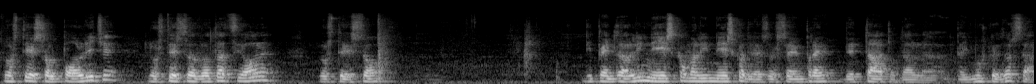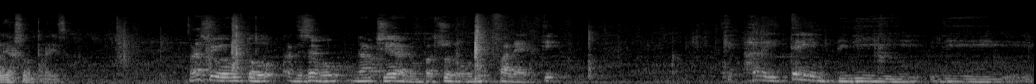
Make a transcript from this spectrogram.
lo stesso il pollice, lo stesso la rotazione, lo stesso dipende dall'innesco, ma l'innesco deve essere sempre dettato dal- dai muscoli dorsali a sorpresa. Adesso io ho avuto, ad esempio, un'arciera che non faccio nomi, Faletti, che ha dei tempi di, di-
